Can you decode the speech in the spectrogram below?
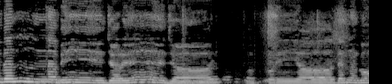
দিবেন নবী জরে যার করিয়া দেন গো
